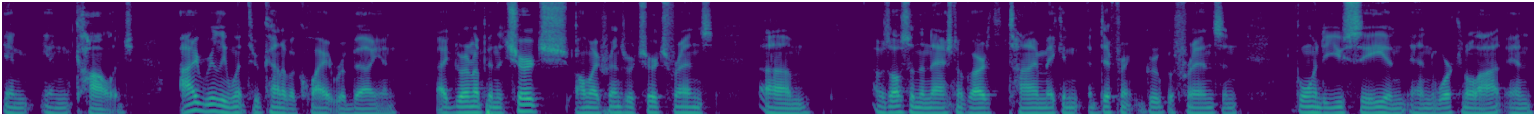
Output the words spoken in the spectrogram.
in in college. I really went through kind of a quiet rebellion. I'd grown up in the church. All my friends were church friends. Um, I was also in the National Guard at the time, making a different group of friends and going to UC and, and working a lot. And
